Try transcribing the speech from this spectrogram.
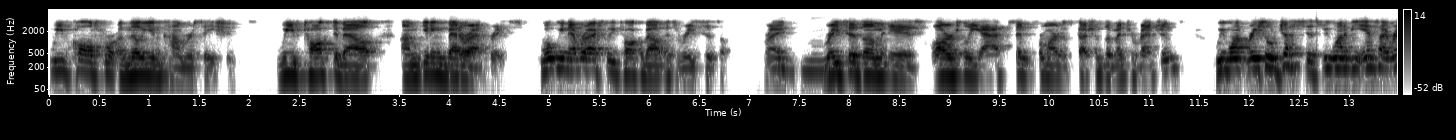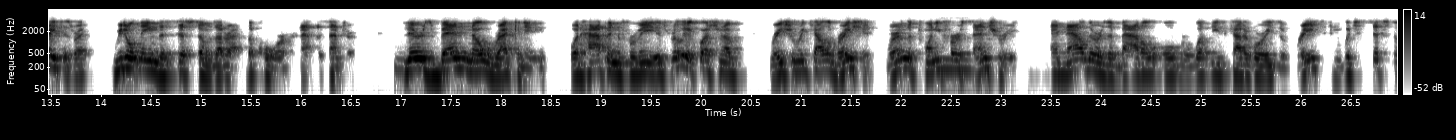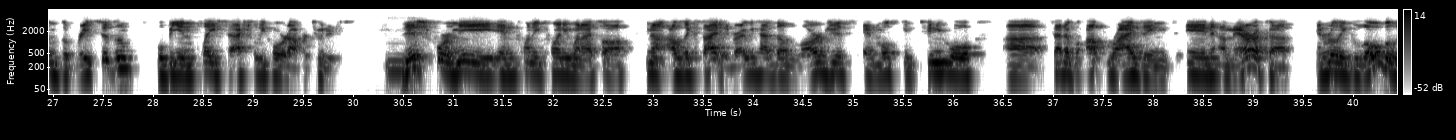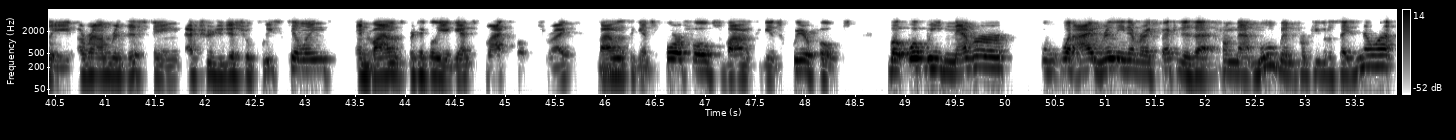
We've called for a million conversations. We've talked about um, getting better at race. What we never actually talk about is racism, right? Mhm. Racism is largely absent from our discussions of interventions. We want racial justice. We want to be anti-racist, right? We don't name the systems that are at the core and at the center. There's been no reckoning. What happened for me is really a question of racial recalibration. We're in the 21st century, and now there is a battle over what these categories of race and which systems of racism will be in place to actually hoard opportunities. Mhm. this for me in 2020 when i saw you know i was excited right? We had the largest and most continual uh, set of uprisings in america and really globally around resisting extrajudicial police killings and violence particularly against black folks right? Violence against poor folks violence against queer folks. But what we never what i really never expected is that from that movement for people to say you know what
